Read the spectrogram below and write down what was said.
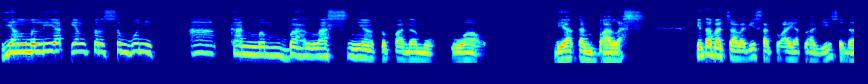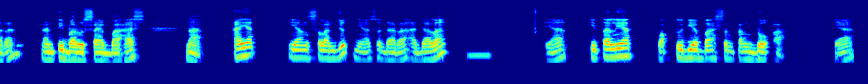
yang melihat yang tersembunyi akan membalasnya kepadamu. Wow, dia akan balas. Kita baca lagi satu ayat lagi, saudara. Nanti baru saya bahas. Nah, ayat yang selanjutnya saudara adalah ya kita lihat waktu dia bahas tentang doa ya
